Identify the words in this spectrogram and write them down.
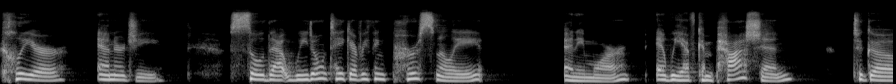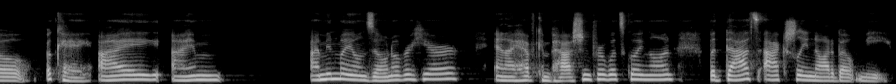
clear, energy so that we don't take everything personally anymore. And we have compassion to go okay i i'm i'm in my own zone over here and i have compassion for what's going on but that's actually not about me.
